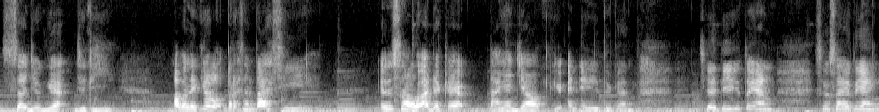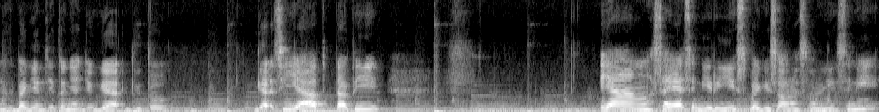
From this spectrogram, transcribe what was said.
Susah juga. Jadi apalagi kalau presentasi itu selalu ada kayak tanya jawab Q&A itu kan. Jadi itu yang susah itu yang bagian situnya juga gitu. Nggak siap tapi yang saya sendiri sebagai seorang suami sini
